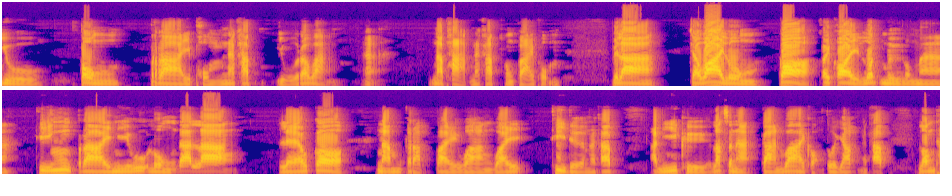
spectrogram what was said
อยู่ตรงปลายผมนะครับ อยู่ระหว่างอ่าหน้าผากนะครับ ตรงปลายผม เวลาจะไหว้ลงก็ค่อยๆ ลดมือลงมา ทิ้งปลายนิ้วลงด้านล่าง แล้วก็นำกลับไปวางไว้ที่เดิมนะครับ อันนี้คือลักษณะการไหว้ของตัวยักษ์นะครับ ลองท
